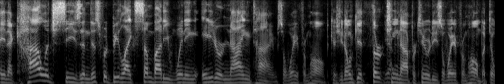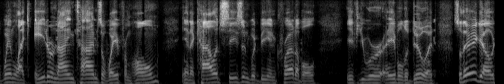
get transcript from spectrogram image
in a college season, this would be like somebody winning eight or nine times away from home because you don't get 13 yeah. opportunities away from home. But to win like eight or nine times away from home in a college season would be incredible if you were able to do it. So there you go.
